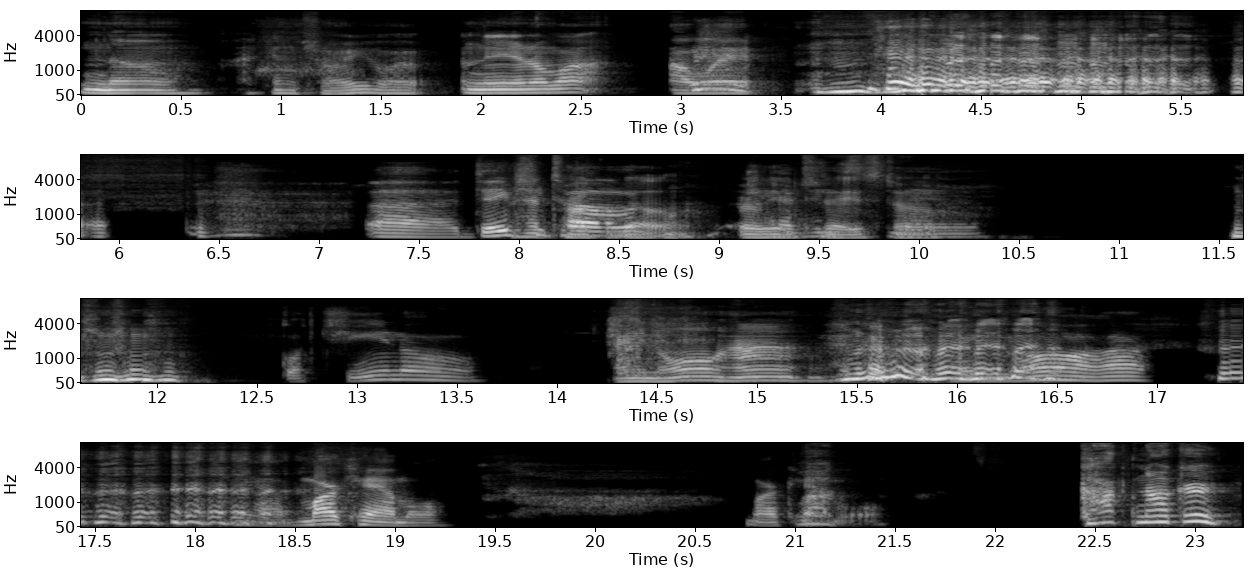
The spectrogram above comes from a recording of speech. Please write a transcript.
no, I can show you what. And then you know what? I'll wait. uh, Dave I had Taco Chappelle, earlier today, so. Cochino. I know, huh? I know, huh? Yeah, Mark Hamill. Mark Mark- Hamill. Cock knocker.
